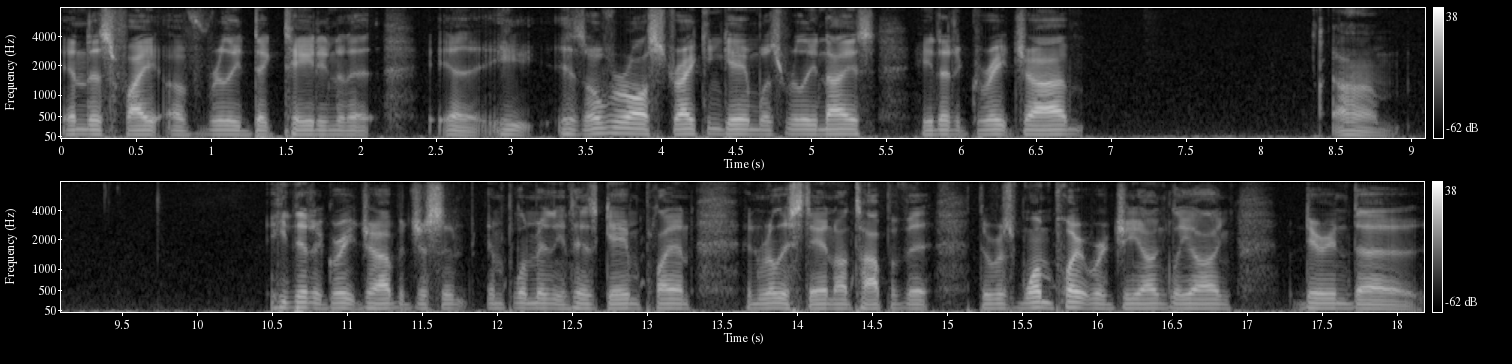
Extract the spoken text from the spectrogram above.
in this fight of really dictating it. Uh, he his overall striking game was really nice. He did a great job um, he did a great job of just implementing his game plan and really staying on top of it. There was one point where Jiang Liang, during the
